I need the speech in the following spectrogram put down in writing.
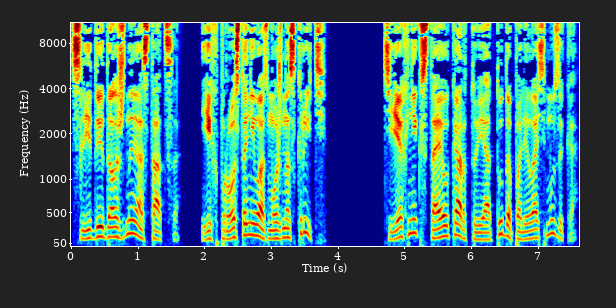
Следы должны остаться, их просто невозможно скрыть. Техник вставил карту, и оттуда полилась музыка.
